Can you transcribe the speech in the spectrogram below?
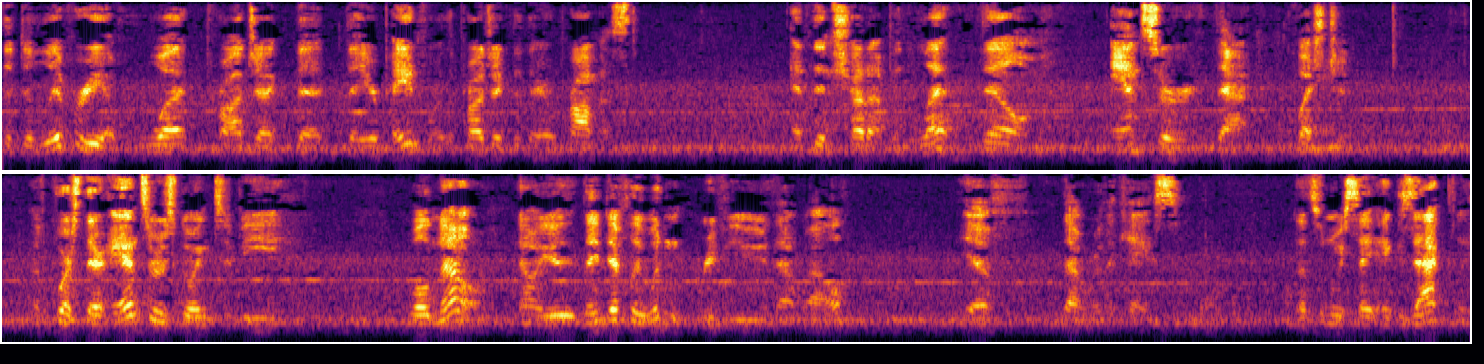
the delivery of what project that they are paying for, the project that they are promised. And then shut up and let them answer that question. Of course, their answer is going to be, well, no, no, you, they definitely wouldn't review you that well if that were the case. That's when we say exactly.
